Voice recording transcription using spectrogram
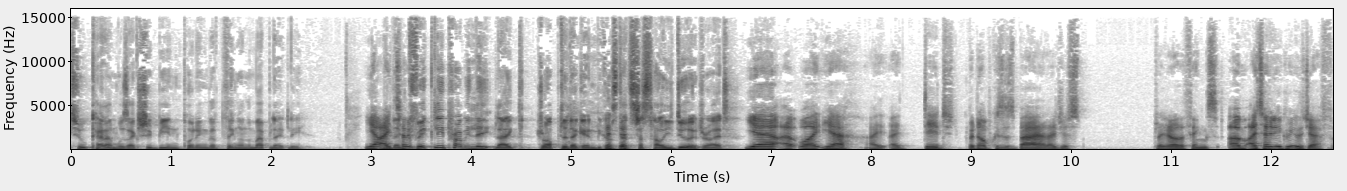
to Callum, who's actually been putting that thing on the map lately. yeah, I And then totally quickly probably like dropped it again because that's just how you do it, right? yeah, I, well, yeah, I, I did, but not because it's bad. I just played other things. Um, I totally agree with Jeff.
